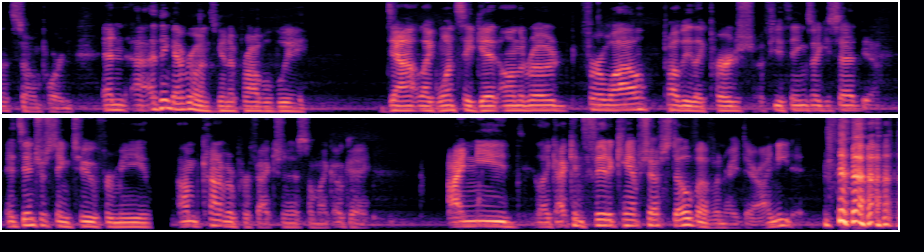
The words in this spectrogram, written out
That's so important. And I I think everyone's going to probably down like once they get on the road for a while, probably like purge a few things like you said. Yeah. It's interesting too for me. I'm kind of a perfectionist. I'm like, okay, I need like I can fit a Camp Chef stove oven right there. I need it.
